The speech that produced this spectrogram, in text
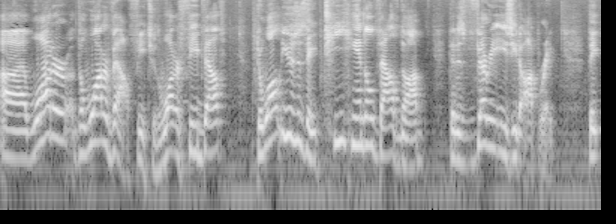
Uh, water, the water valve feature, the water feed valve, DeWalt uses a T-handle valve knob that is very easy to operate. The,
